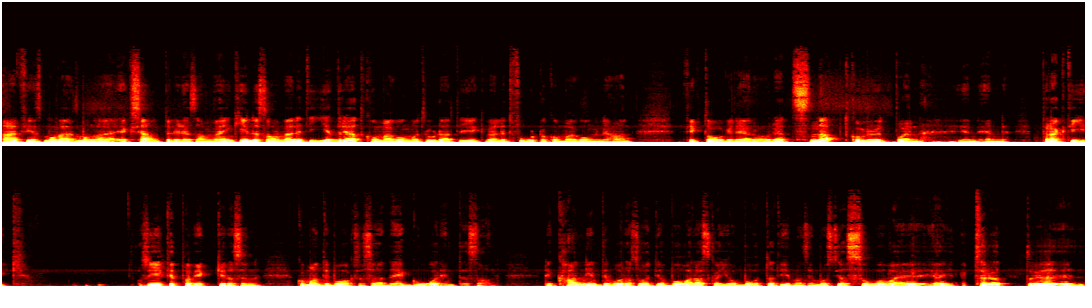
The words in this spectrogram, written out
Ja, det finns många, många exempel i det. Så var en kille som var väldigt ivrig att komma igång och trodde att det gick väldigt fort att komma igång när han fick tag i det och rätt snabbt kom ut på en, en, en praktik. Och så gick ett par veckor och sen kom han tillbaka och sa att det här går inte, sa han. Det kan inte vara så att jag bara ska jobba åtta timmar, sen måste jag sova. Jag, jag är trött och jag är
